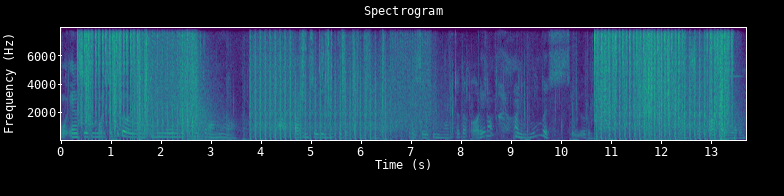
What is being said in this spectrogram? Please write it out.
Bu en sevdiğim harita bu da yani. Benim oynadığım bir tane ya. Hatta en sevdiğim harita da. En sevdiğim harita da Arena da yani. Bunu da seviyorum. Ben şöyle atlayalım.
